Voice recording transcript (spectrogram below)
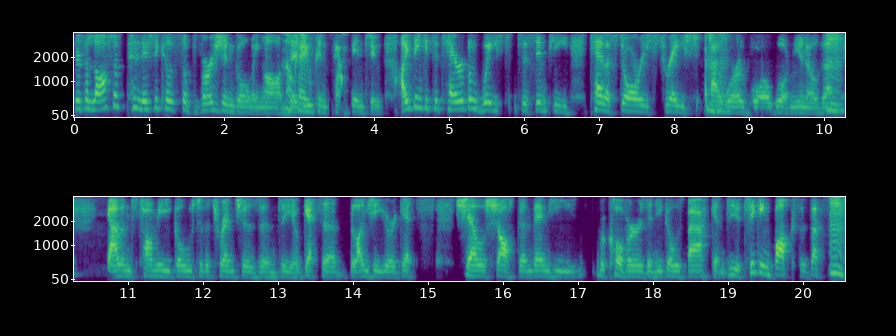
there's a lot of political subversion going on okay. that you can tap into. I think it's a terrible waste to simply tell a story straight about mm-hmm. World War One. You know that. Mm. Gallant Tommy goes to the trenches and you know gets a blighty or gets shell shock and then he recovers and he goes back and you're ticking boxes. That's mm.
